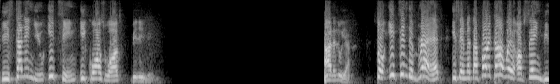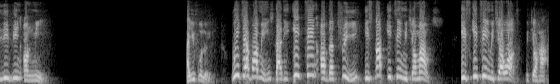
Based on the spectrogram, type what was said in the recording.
He's telling you eating equals what? Believing. Hallelujah. So eating the bread is a metaphorical way of saying believing on me. Are you following? Which therefore means that the eating of the tree is not eating with your mouth. It's eating with your what? With your heart.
